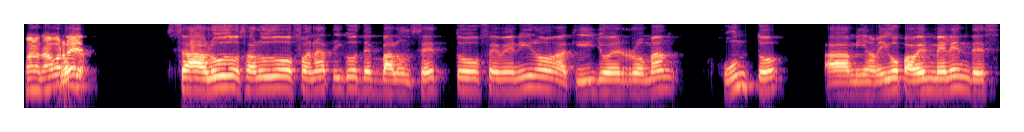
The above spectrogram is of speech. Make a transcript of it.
Bueno, estamos ready. Saludos, saludos fanáticos del baloncesto femenino. Aquí Joel Román, junto a mi amigo Pavel Meléndez,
